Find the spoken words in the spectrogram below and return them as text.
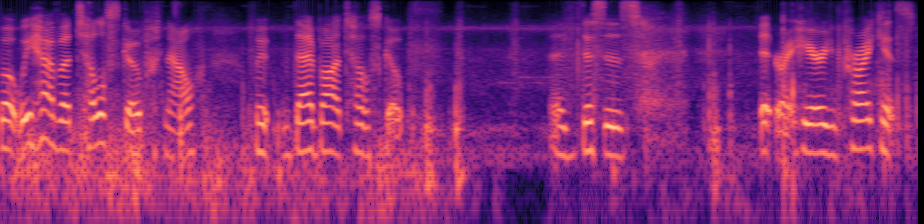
But we have a telescope now. We, Dad bought a telescope. And this is it right here. You probably can't.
